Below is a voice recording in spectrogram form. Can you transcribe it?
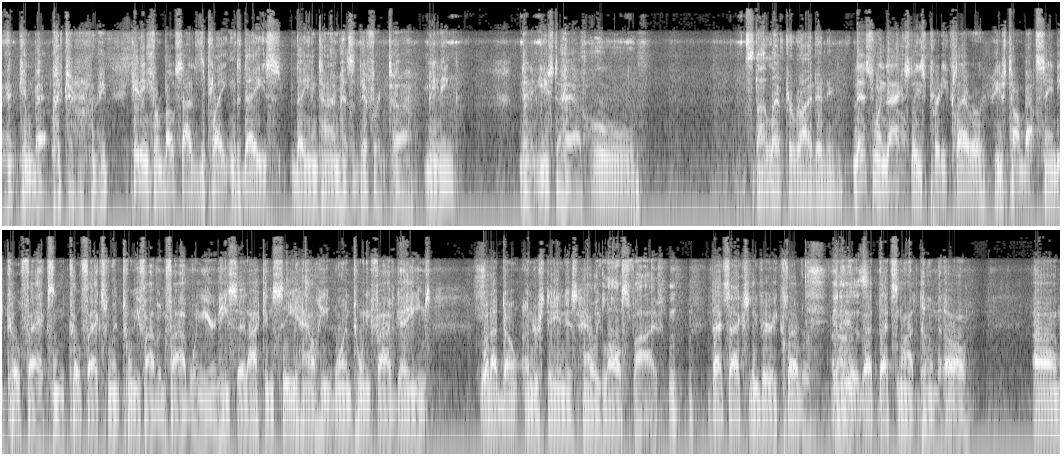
and can bat left or right. Hitting from both sides of the plate in today's day and time has a different uh, meaning than it used to have. Oh, it's not left or right anymore. This one actually is pretty clever. He was talking about Sandy Koufax, and Koufax went 25 and 5 one year, and he said, I can see how he won 25 games. What I don't understand is how he lost five. that's actually very clever. It is. That, that's not dumb at all. Um,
